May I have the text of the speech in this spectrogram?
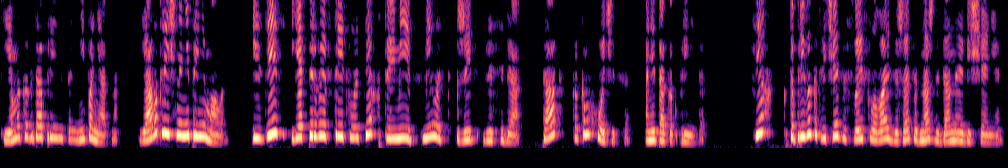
Кем и когда принято, непонятно. Я вот лично не принимала. И здесь я впервые встретила тех, кто имеет смелость жить для себя, так, как им хочется, а не так, как принято. Тех, кто привык отвечать за свои слова и держать однажды данное обещание.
